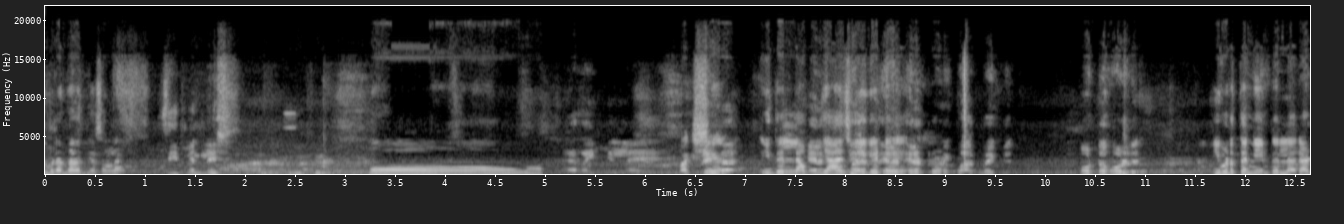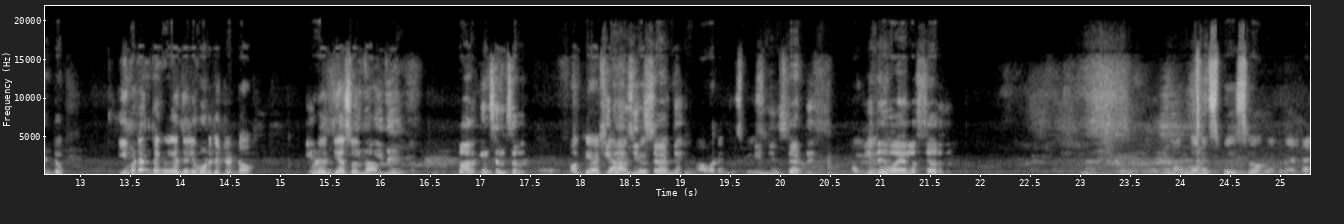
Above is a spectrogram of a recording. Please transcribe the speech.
ഇവിടെ എന്താ വ്യത്യാസമുള്ള? സീറ്റ് വെന്റിലേഷൻ ഓ. പക്ഷേ ഇതെല്ലാം ഞാൻ ചോദിക്കട്ടെ? Electronic park brake auto hold ഇവിടെ തന്നെ ഉണ്ടല്ല രണ്ടും. ഇവിടെ എന്തെങ്കിലും എന്തെങ്കിലും കൊടുത്തിട്ടുണ്ടോ? ഇവിടെ വ്യത്യാസം എന്താ? ഇത് പാർക്കിംഗ് സെൻസർ ഓക്കെ പക്ഷെ എന്ത് space? എഞ്ചിൻ സ്റ്റാർട്ട് ഇത് വയർലെസ് ചാർജ് അങ്ങനെ സ്പേസ് വന്നിരുന്നു അല്ലേ?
